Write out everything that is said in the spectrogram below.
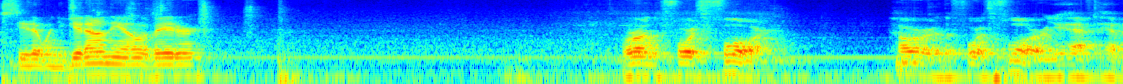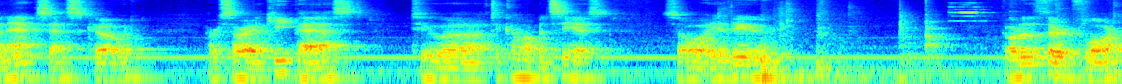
See that when you get on the elevator, we're on the fourth floor. However, the fourth floor, you have to have an access code, or sorry, a key pass to uh, to come up and see us. So what you do, go to the third floor.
